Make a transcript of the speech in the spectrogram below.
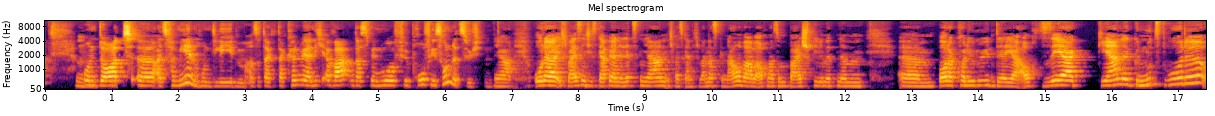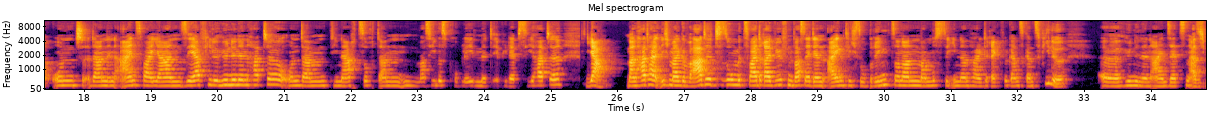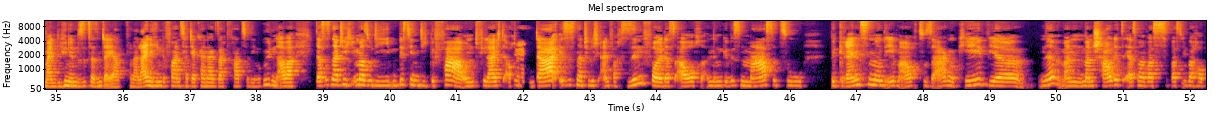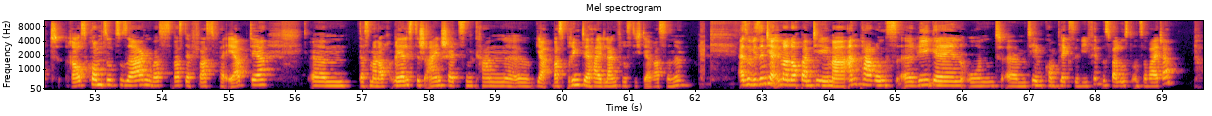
Mhm. Und dort äh, als Familienhund leben. Also da, da können wir ja nicht erwarten, dass wir nur für Profis Hunde züchten. Ja, oder ich weiß nicht, es gab ja in den letzten Jahren, ich weiß gar nicht, wann das genau war, aber auch mal so ein Beispiel mit einem ähm, Border Collie Rüden, der ja auch sehr gerne genutzt wurde und dann in ein, zwei Jahren sehr viele Hündinnen hatte und dann die Nachzucht dann ein massives Problem mit Epilepsie hatte. Ja, man hat halt nicht mal gewartet, so mit zwei, drei Würfen, was er denn eigentlich so bringt, sondern man musste ihn dann halt direkt für ganz, ganz viele äh, Hündinnen einsetzen. Also ich meine, die Hündinbesitzer sind da ja von alleine hingefahren. Es hat ja keiner gesagt, fahr zu dem Rüden. Aber das ist natürlich immer so die ein bisschen die Gefahr. Und vielleicht auch ja. da ist es natürlich einfach sinnvoll, das auch in einem gewissen Maße zu begrenzen und eben auch zu sagen, okay, wir, ne, man, man schaut jetzt erstmal, was, was überhaupt rauskommt sozusagen, was, was der Fass vererbt der, ähm, dass man auch realistisch einschätzen kann, äh, ja, was bringt der halt langfristig der Rasse, ne? Also wir sind ja immer noch beim Thema Anpaarungsregeln und ähm, Themenkomplexe wie Fitnessverlust und so weiter.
